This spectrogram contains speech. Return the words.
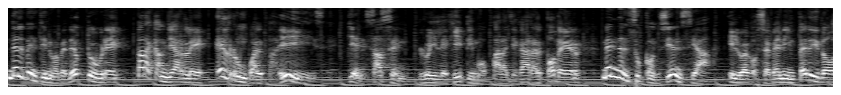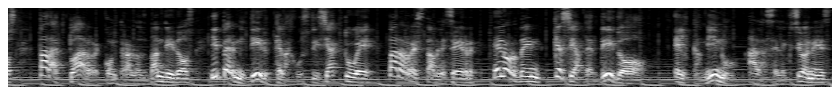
del 29 de octubre para cambiarle el rumbo al país quienes hacen lo ilegítimo para llegar al poder venden su conciencia y luego se ven impedidos para actuar contra los bandidos y permitir que la justicia actúe para restablecer el orden que se ha perdido. El camino a las elecciones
